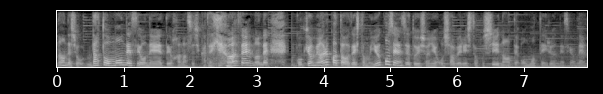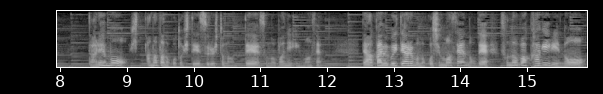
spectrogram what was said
なんでしょうだと思うんですよねっていう話しかできませんので ご興味ある方は是非ともゆうこ先生と一緒におしゃべりしてほしいなって思っているんですよね。誰もあなたのことを否定する人なんてその場にいません。でアーカイブ VTR も残しませんのでその場限りの、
